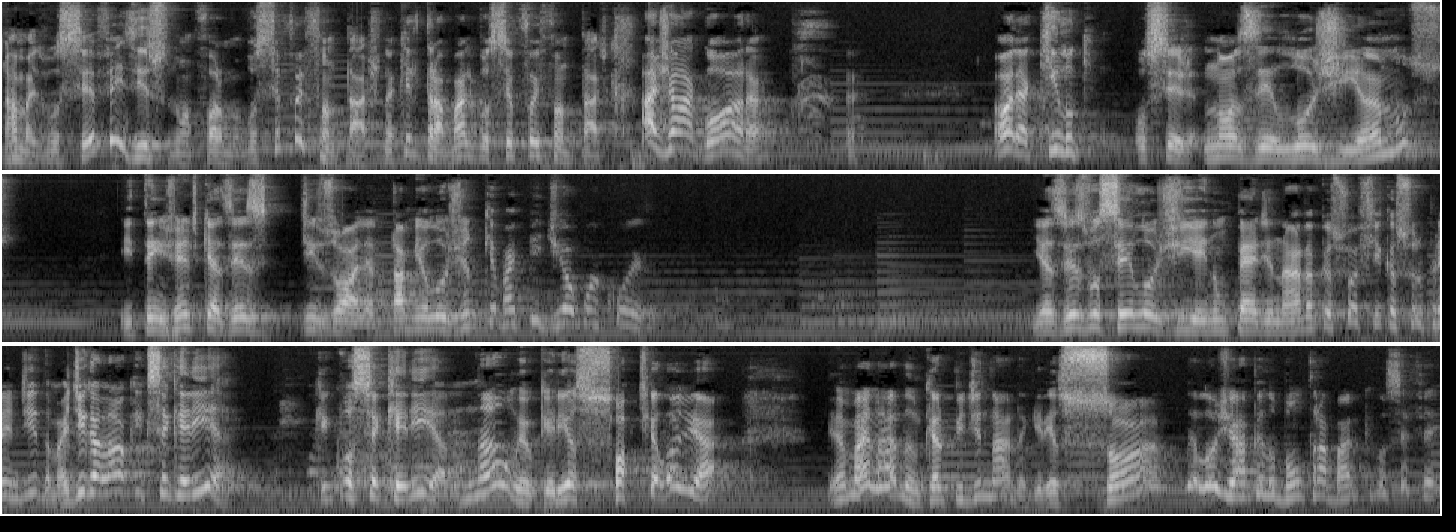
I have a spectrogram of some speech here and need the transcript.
Ah, mas você fez isso de uma forma, você foi fantástico. Naquele trabalho você foi fantástico. Ah, já agora. Olha aquilo que. Ou seja, nós elogiamos e tem gente que às vezes diz: Olha, está me elogiando porque vai pedir alguma coisa. E às vezes você elogia e não pede nada, a pessoa fica surpreendida. Mas diga lá o que, você queria. O que, você queria? Não, eu queria só te elogiar. Não queria mais nada, não quero pedir nada. Queria só elogiar pelo bom trabalho que você fez.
